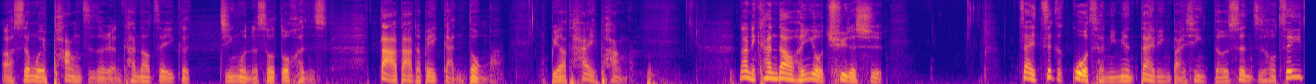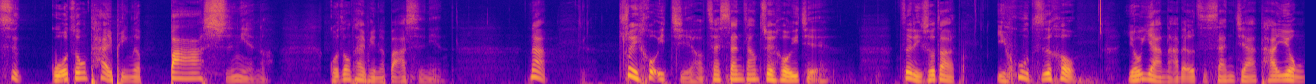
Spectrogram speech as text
啊，身为胖子的人看到这一个经文的时候，都很大大的被感动啊！不要太胖了。那你看到很有趣的是，在这个过程里面带领百姓得胜之后，这一次国中太平了八十年了，国中太平了八十年。那最后一节啊，在三章最后一节，这里说到以户之后，有亚拿的儿子三家，他用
